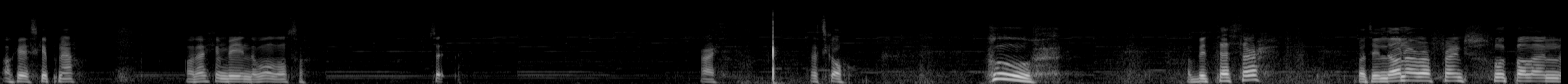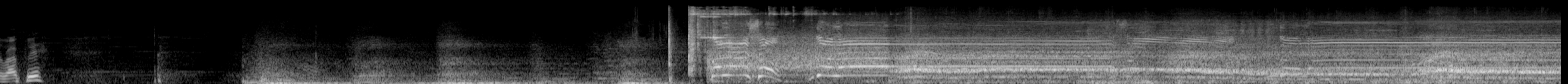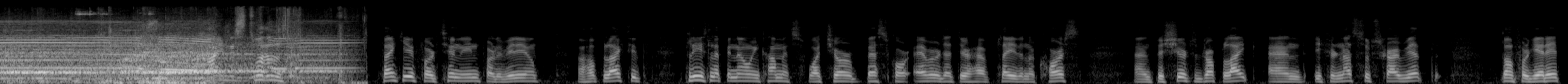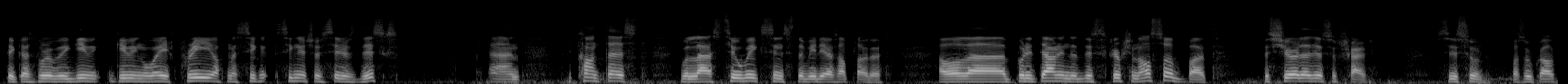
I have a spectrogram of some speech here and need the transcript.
okay, skip now. Oh, that can be in the wall also. All right, let's go. Whew. A bit tester, but in the honor of French football and rugby, Golazo! Golazo! minus 12. Thank you for tuning in for the video. I hope you liked it. Please let me know in comments what's your best score ever that you have played on a course. And be sure to drop a like. And if you're not subscribed yet, don't forget it because we'll be giving, giving away free of my sig signature series discs. And the contest will last two weeks since the video is uploaded. I will uh, put it down in the description also, but be sure that you're subscribed. See you soon. Bazooka out.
